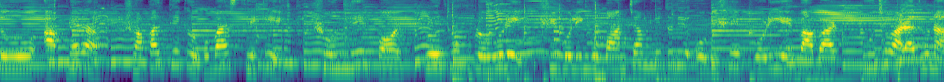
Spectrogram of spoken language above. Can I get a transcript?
তো আপনারা সকাল থেকে উপবাস থেকে সন্ধ্যের পর প্রথম প্রহরে শিবলিঙ্গ পঞ্চামৃত দিয়ে অভিষেক করিয়ে বাবার পুজো আরাধনা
